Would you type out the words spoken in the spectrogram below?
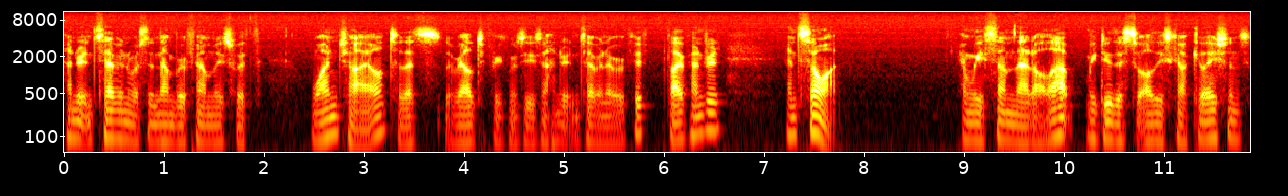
107 was the number of families with one child, so that's the relative frequency is 107 over 500, and so on. And we sum that all up. We do this to all these calculations.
